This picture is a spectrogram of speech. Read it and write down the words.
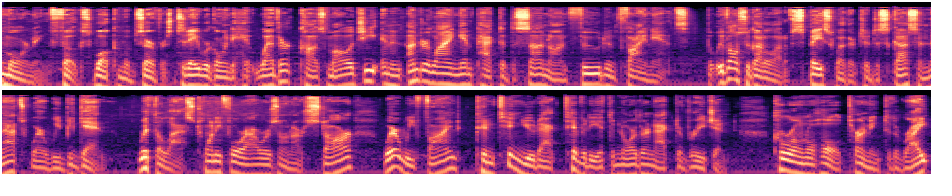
morning, folks. Welcome, observers. Today we're going to hit weather, cosmology, and an underlying impact of the sun on food and finance. But we've also got a lot of space weather to discuss, and that's where we begin. With the last 24 hours on our star, where we find continued activity at the northern active region. Coronal hole turning to the right,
